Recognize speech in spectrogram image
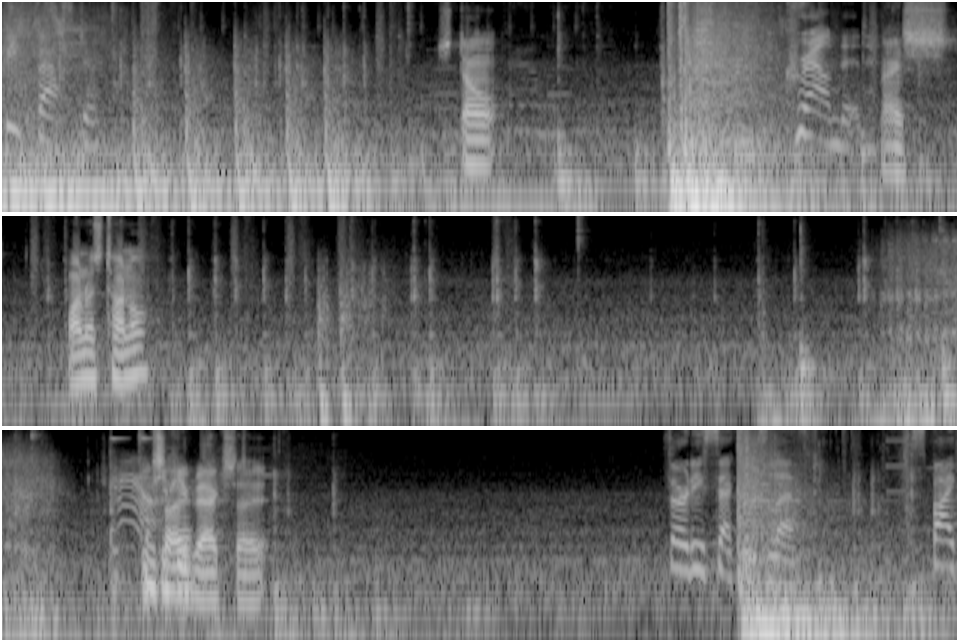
Be faster. Just don't. Grounded. Nice. One was tunnel. You Inside. keep backside. 30 seconds left. Spike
